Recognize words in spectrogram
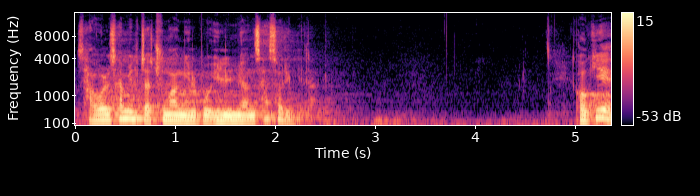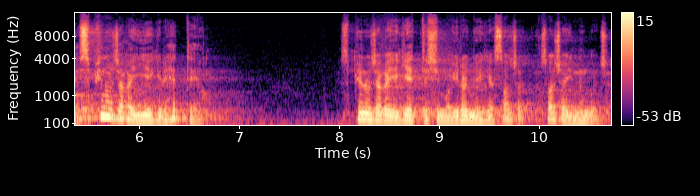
4월 3일자 중앙일보 일면 사설입니다. 거기에 스피노자가 이 얘기를 했대요. 스피노자가 얘기했듯이 뭐 이런 얘기가 써져, 써져 있는 거죠.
